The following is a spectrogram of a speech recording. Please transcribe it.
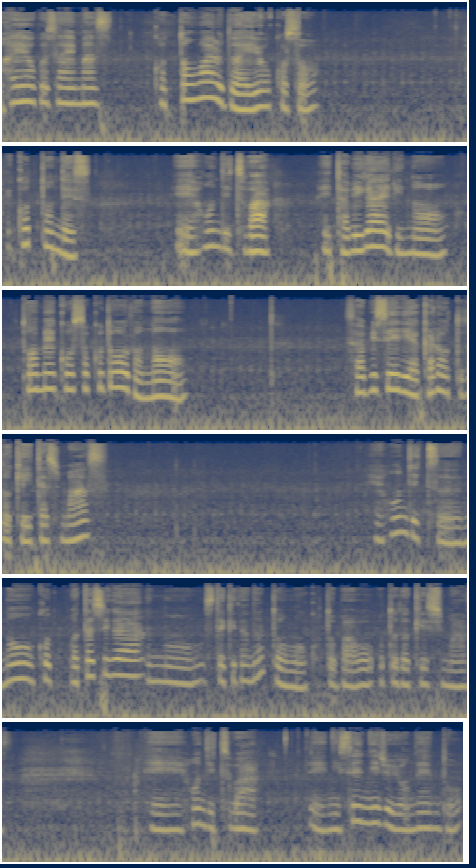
はようございます。コットンワールドへようこそ。コットンです、えー、本日は、えー、旅帰りの東名高速道路のサービスエリアからお届けいたします。え本日のこ私があの素敵だなと思う言葉をお届けします、え、本日は、えー、2024年度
